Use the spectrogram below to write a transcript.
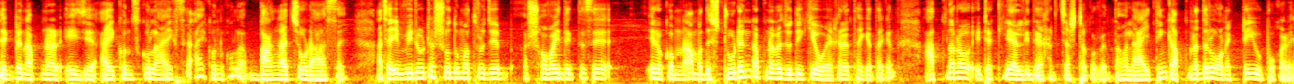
দেখবেন আপনার এই যে আইকনসগুলো আসছে আইকনগুলো বাঙা চোড়া আছে। আচ্ছা এই ভিডিওটা শুধুমাত্র যে সবাই দেখতেছে এরকম না, আমাদের স্টুডেন্ট আপনারা যদি কেউ এখানে থেকে থাকেন, আপনারাও এটা ক্লিয়ারলি দেখার চেষ্টা করবেন। তাহলে আই থিঙ্ক আপনাদেরও অনেকটাই উপকারে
